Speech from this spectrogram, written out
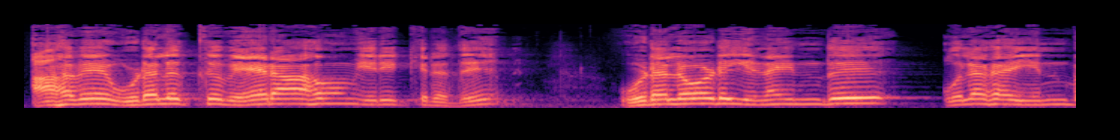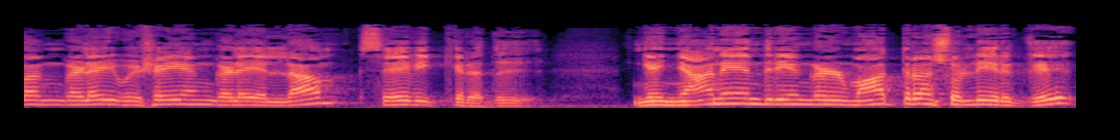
ஆகவே உடலுக்கு வேறாகவும் இருக்கிறது. உடலோடு இணைந்து உலக இன்பங்களை விஷயங்களை எல்லாம் சேவிக்கிறது. இங்கே ஞானேந்திரியங்கள் மாத்திரம் சொல்லியிருக்கு.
